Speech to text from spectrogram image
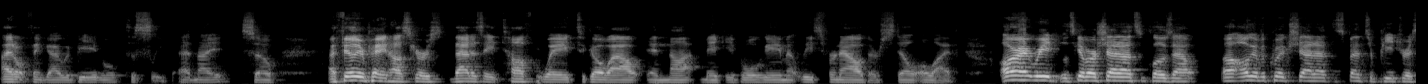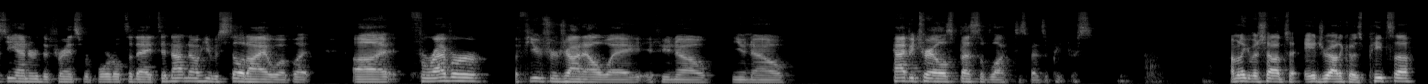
I don't think I would be able to sleep at night. So I feel your pain, Huskers. That is a tough way to go out and not make a bowl game. At least for now, they're still alive. All right, Reid, let's give our shout outs and close out. Uh, I'll give a quick shout out to Spencer Petras. He entered the transfer portal today. Did not know he was still at Iowa, but uh, forever a future John Elway. If you know, you know. Happy trails. Best of luck to Spencer Petras. I'm gonna give a shout out to Adriatico's Pizza.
